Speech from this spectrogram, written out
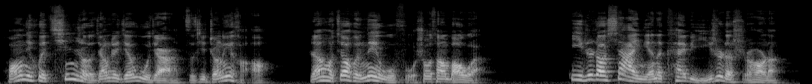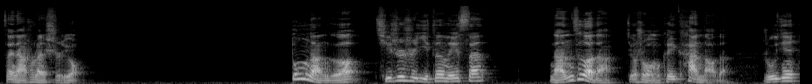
皇帝会亲手的将这些物件仔细整理好，然后交给内务府收藏保管，一直到下一年的开笔仪式的时候呢，再拿出来使用。东暖阁其实是一分为三。南侧的就是我们可以看到的，如今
